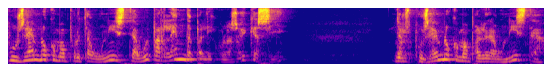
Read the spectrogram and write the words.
posem-lo com a protagonista. Avui parlem de pel·lícules, oi que sí? Doncs posem-lo com a protagonista.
